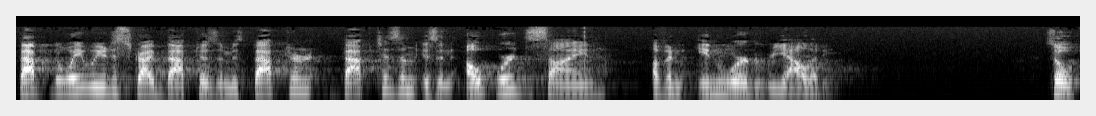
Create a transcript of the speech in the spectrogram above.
Bap- the way we describe baptism is baptism, baptism is an outward sign of an inward reality. So,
